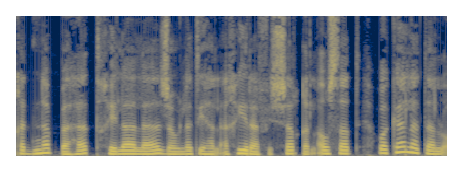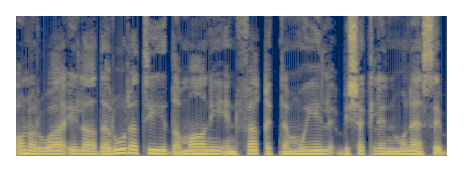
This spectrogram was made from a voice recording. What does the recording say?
قد نبهت خلال جولتها الأخيرة في الشرق الأوسط وكالة الأونروا إلى ضرورة ضمان إنفاق التمويل بشكل مناسب.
